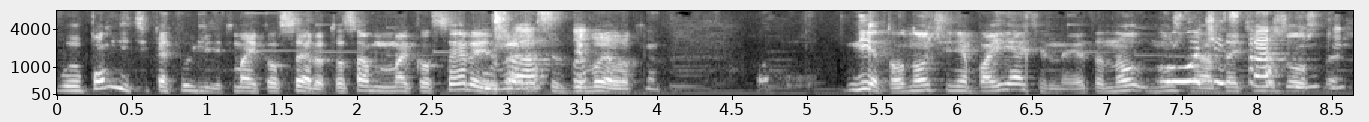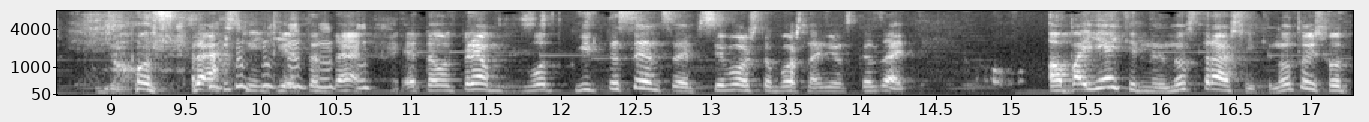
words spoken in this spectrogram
вы помните, как выглядит Майкл Сера? Тот самый Майкл Сера из. Arrested Development. Нет, он очень обаятельный, это ну, нужно Очень отдать ему должное. страшненький. Но он страшненький, это да. Это вот прям вот квинтэссенция всего, что можно о нем сказать. Обаятельный, но страшненький. Ну, то есть вот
